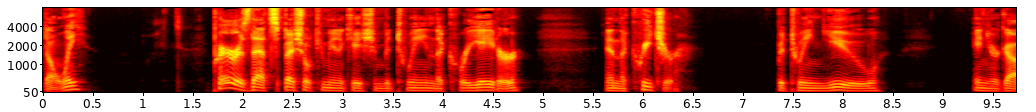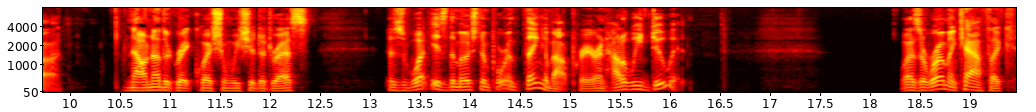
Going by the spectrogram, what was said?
don't we? Prayer is that special communication between the creator and the creature, between you and your God. Now, another great question we should address is what is the most important thing about prayer and how do we do it? Well, as a Roman Catholic,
